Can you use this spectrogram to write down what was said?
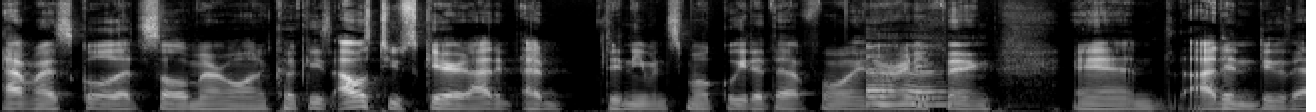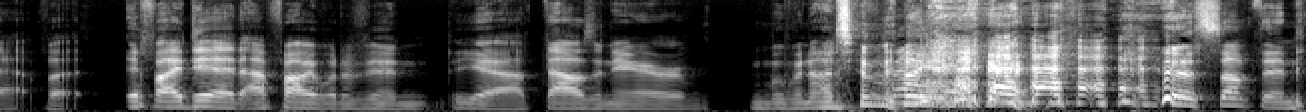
at my school that sold marijuana cookies. I was too scared. I, did, I didn't even smoke weed at that point or Uh-huh. anything, and I didn't do that. But if I did, I probably would have been yeah, a thousandaire moving on to millionaire, something.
